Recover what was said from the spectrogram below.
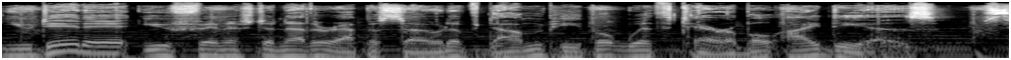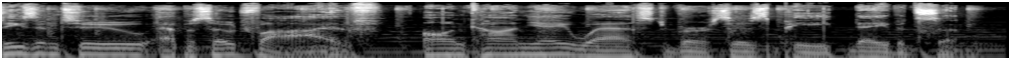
You did it. You finished another episode of Dumb People with Terrible Ideas. Season 2, Episode 5 on Kanye West versus Pete Davidson.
